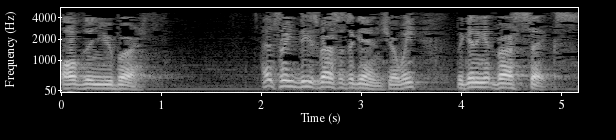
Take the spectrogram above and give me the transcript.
of the new birth. Let's read these verses again, shall we? Beginning at verse 6.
